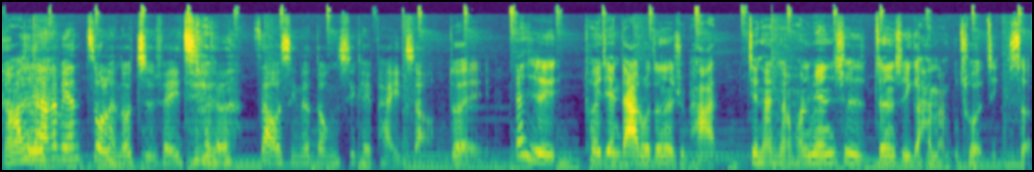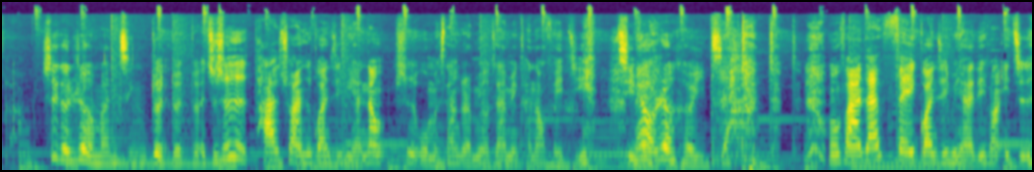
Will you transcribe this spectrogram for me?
然后它这边而且他那边做了很多纸飞机的造型的东西可以拍照。对，但其实推荐大家如果真的去爬剑潭山的话，那边是真的是一个还蛮不错的景色啦。是一个热门景点，对对对，只是它虽然是关机平台，但是我们三个人没有在那边看到飞机起飞，没有任何一架 对对对我们反而在飞关机平台的地方一直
